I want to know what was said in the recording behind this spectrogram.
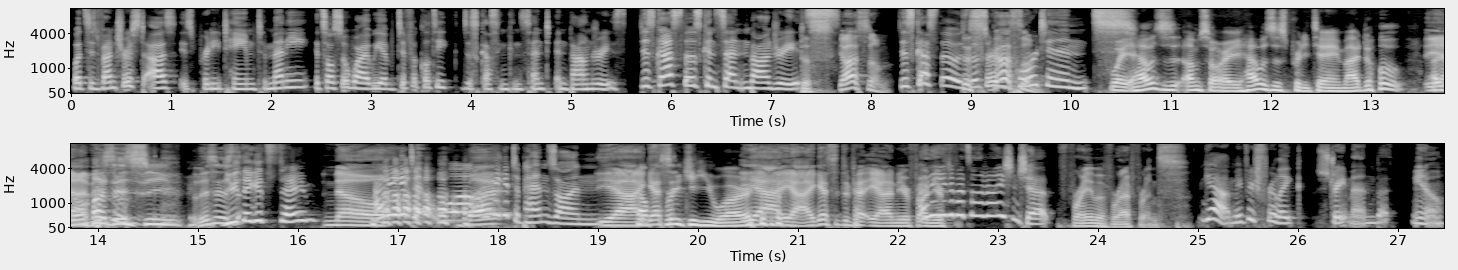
What's adventurous to us is pretty tame to many. It's also why we have difficulty discussing consent and boundaries. Discuss those consent and boundaries. Discuss them. Discuss those. those are Discuss 'em. important. Wait, how is I'm sorry. How is this pretty tame? I don't. I Yeah, don't this want to is- see. This is Do you think it's tame? no. I think it de- well, I think it depends on. yeah, I How guess. It, freaky you are. yeah, yeah. I guess it depends. Yeah, on your I on think your it depends on the relationship. frame of reference. Yeah, maybe for like straight men, but you know,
